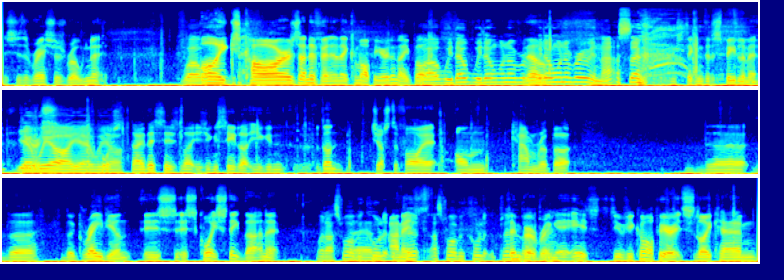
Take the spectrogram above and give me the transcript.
this is the racers' road, isn't it? Well, Bikes, cars, anything, and they come up here, don't they? But well, we don't we don't want to No. we don't want to ruin that. So we're sticking to the speed limit. yeah, we are. Yeah, we are. Now this is like as you can see, like you can don't justify it on camera, but the the the gradient is is quite steep, that isn't it? Well, that's why we Um, call it. The it's that's why we call it the Limburg ring. It is. If you come up here, it's like um,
